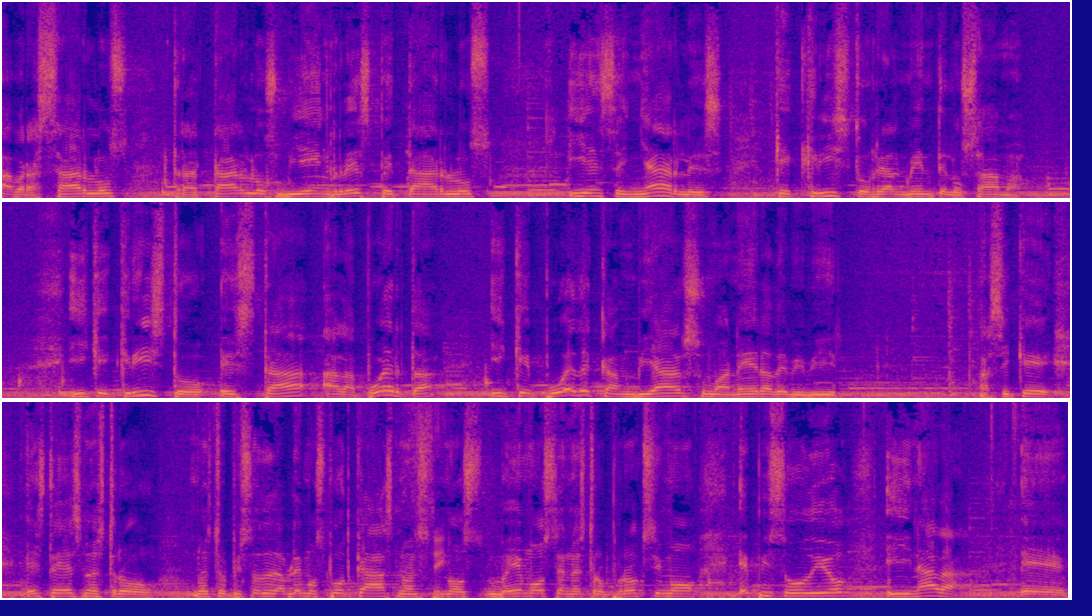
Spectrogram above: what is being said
abrazarlos, tratarlos bien, respetarlos y enseñarles que Cristo realmente los ama y que Cristo está a la puerta y que puede cambiar su manera de vivir. Así que este es nuestro, nuestro episodio de Hablemos Podcast. Nos, Sí. nos vemos en nuestro próximo episodio. Y nada, eh,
